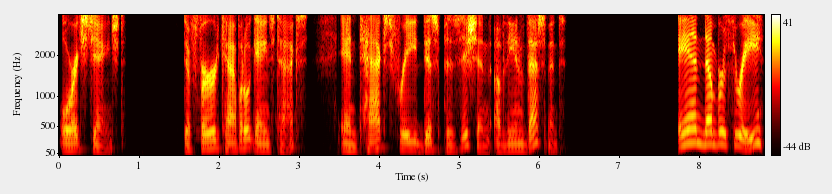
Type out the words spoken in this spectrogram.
or exchanged. Deferred capital gains tax and tax free disposition of the investment. And number three,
